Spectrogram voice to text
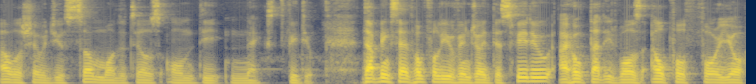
I will share with you some more details on the next video. That being said, hopefully you've enjoyed this video. I hope that it was helpful for your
